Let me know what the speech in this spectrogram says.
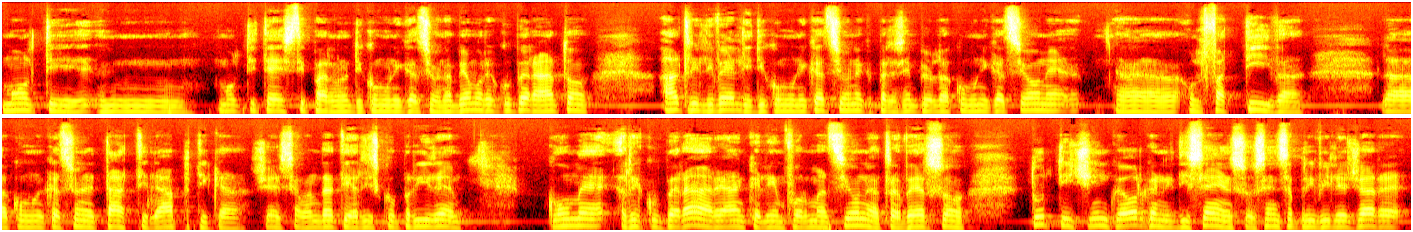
molti, mm, molti testi parlano di comunicazione. Abbiamo recuperato altri livelli di comunicazione, per esempio la comunicazione uh, olfattiva, la comunicazione tattile, aptica, cioè siamo andati a riscoprire come recuperare anche le informazioni attraverso tutti i cinque organi di senso senza privilegiare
